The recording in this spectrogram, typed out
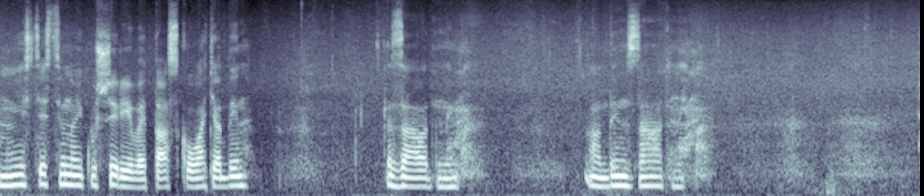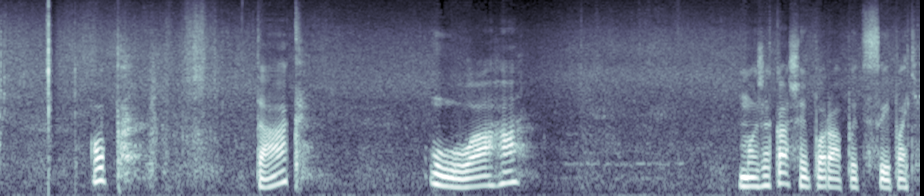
Ну, естественно, і куширі витаскувати один за одним. Один за одним. Оп. Так. Увага. Може кашею пора підсипати.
